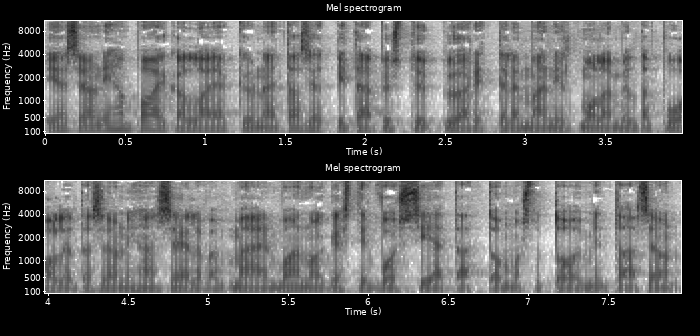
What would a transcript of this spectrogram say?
ja se on ihan paikallaan ja kyllä näitä asioita pitää pystyä pyörittelemään niiltä molemmilta puolilta, se on ihan selvä. Mä en vaan oikeasti voi sietää tuommoista toimintaa, se on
